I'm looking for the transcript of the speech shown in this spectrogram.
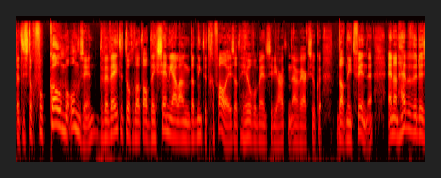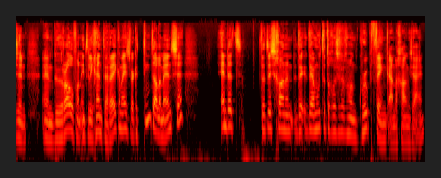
dat is toch volkomen onzin? We weten toch dat al decennia lang dat niet het geval is. Dat heel veel mensen die hard naar werk zoeken dat niet vinden. En dan hebben we dus een, een bureau van intelligente rekenmeesters. Er werken tientallen mensen. En dat, dat is gewoon een... Daar moet er toch een soort van groupthink aan de gang zijn.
